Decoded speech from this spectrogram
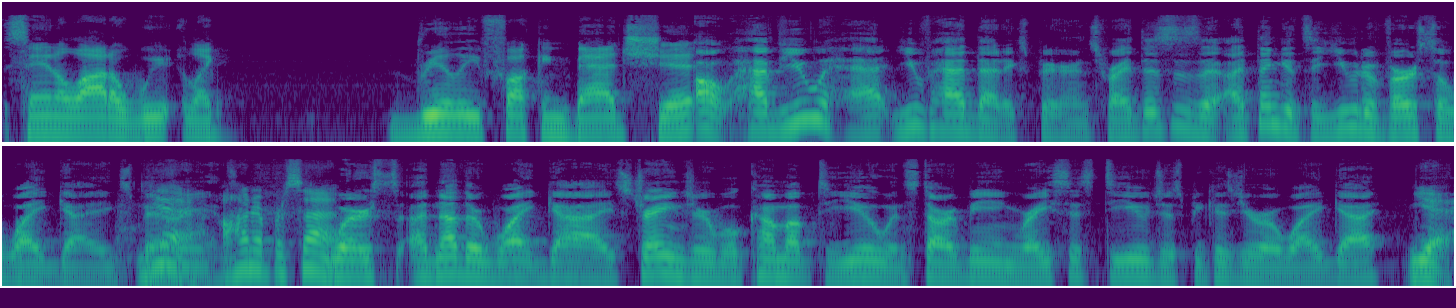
saying a lot of weird, like, really fucking bad shit. Oh, have you had you've had that experience, right? This is a I think it's a universal white guy experience. Yeah, 100%. Where another white guy, stranger, will come up to you and start being racist to you just because you're a white guy. Yeah.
